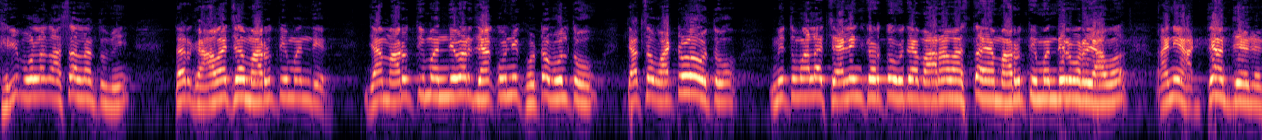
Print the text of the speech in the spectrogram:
खरी बोलत असाल ना तुम्ही तर गावाच्या मारुती मंदिर ज्या मारुती मंदिरवर ज्या कोणी खोटं बोलतो त्याचं वाटोळं होतो मी तुम्हाला चॅलेंज करतो उद्या बारा वाजता या मारुती मंदिरवर यावं आणि त्या दे-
